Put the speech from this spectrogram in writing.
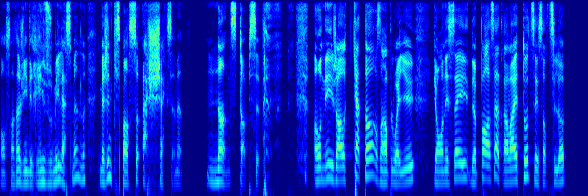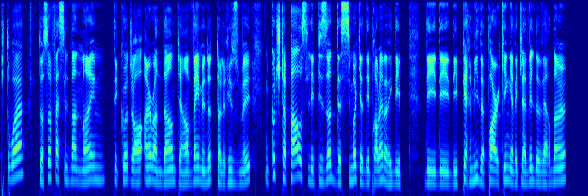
on s'entend, je viens de résumer la semaine. Là. Imagine qu'il se passe ça à chaque semaine. Non-stop on est genre 14 employés, puis on essaye de passer à travers toutes ces sorties-là. Puis toi, t'as ça facilement de même. T'écoutes genre un rundown, puis en 20 minutes, t'as le résumé. Écoute, je te passe l'épisode de Sima qui a des problèmes avec des, permis de parking avec la ville de Verdun.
